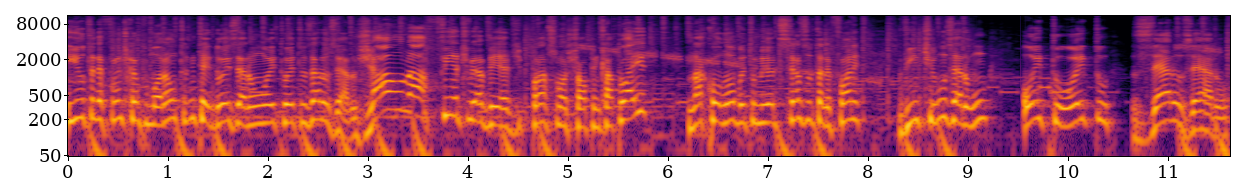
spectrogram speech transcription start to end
e o telefone de Campo Mourão 32018800. Já o na Fiat Via Verde, próximo ao Shopping Catuaí, na Colombo 8800, o telefone 2101 8800.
